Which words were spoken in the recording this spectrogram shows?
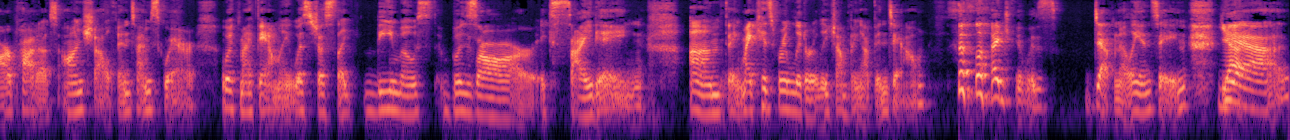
our products on shelf in Times Square with my family was just like the most bizarre, exciting um, thing. My kids were literally jumping up and down. like it was definitely insane. Yeah, yeah.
